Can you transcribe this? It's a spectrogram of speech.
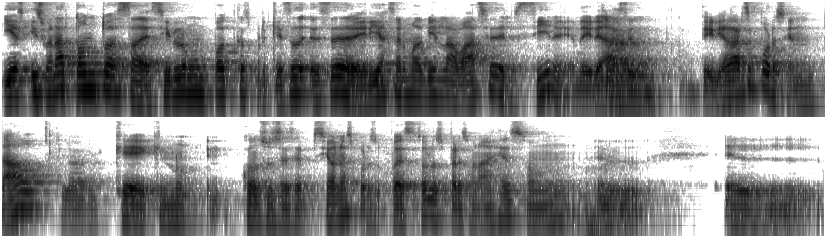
y, es, y suena tonto hasta decirlo en un podcast porque ese, ese, debería ser más bien la base del cine. Debería ser debería darse por sentado que, que con sus excepciones, por supuesto, los personajes son el, el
